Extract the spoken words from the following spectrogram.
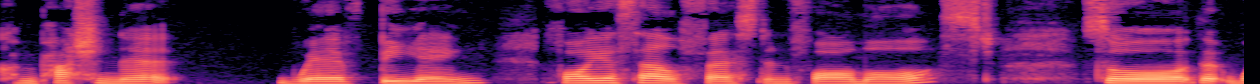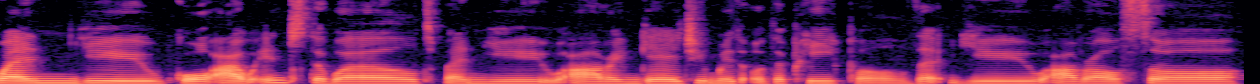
compassionate of being for yourself first and foremost. So that when you go out into the world, when you are engaging with other people, that you are also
